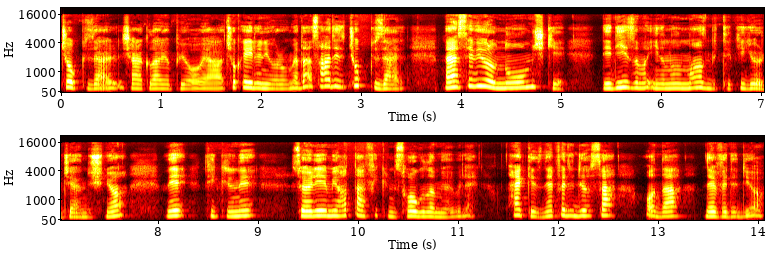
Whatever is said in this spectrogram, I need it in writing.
çok güzel şarkılar yapıyor ya. Çok eğleniyorum ya da sadece çok güzel. Ben seviyorum ne olmuş ki dediği zaman inanılmaz bir tepki göreceğini düşünüyor. Ve fikrini söyleyemiyor hatta fikrini sorgulamıyor bile. Herkes nefret ediyorsa o da nefret ediyor.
